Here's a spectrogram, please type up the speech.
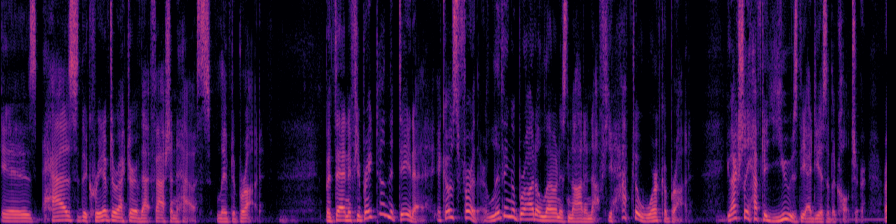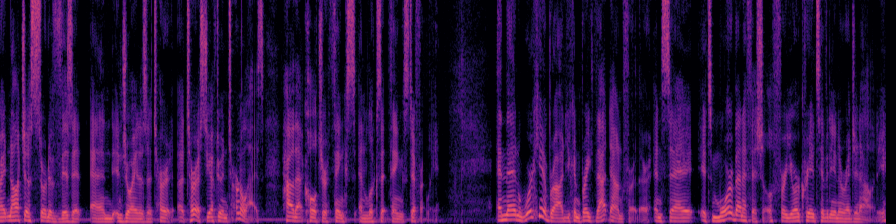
is has the creative director of that fashion house lived abroad? But then if you break down the data, it goes further. Living abroad alone is not enough. You have to work abroad. You actually have to use the ideas of the culture, right? Not just sort of visit and enjoy it as a, tur- a tourist. You have to internalize how that culture thinks and looks at things differently. And then working abroad, you can break that down further and say it's more beneficial for your creativity and originality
